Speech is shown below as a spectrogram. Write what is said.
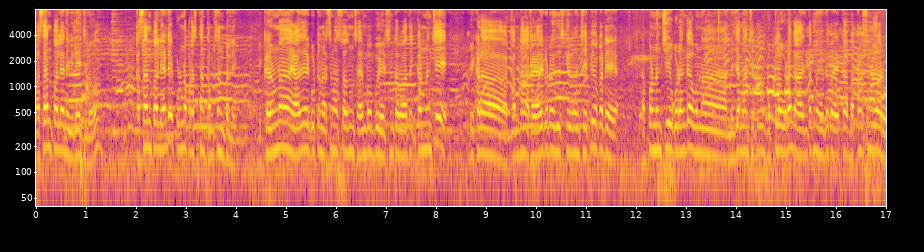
కసాన్పల్లి అనే విలేజ్లో కసాన్పల్లి అంటే ఇప్పుడున్న ప్రస్తుతం కంసన్పల్లి. ఇక్కడ ఉన్న యాదగిరిగుట్ట నరసింహస్వామి స్వయంబాబు వేసిన తర్వాత ఇక్కడ నుంచే ఇక్కడ కంస అక్కడ యాదగిరిగుట్టలో తీసుకెళ్ళని చెప్పి ఒకటి ఎప్పటి నుంచి కూడా ఉన్న అని చెప్పి బుక్లో కూడా ఇంతకు ఎందుకు బక్క నరసింహ గారు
